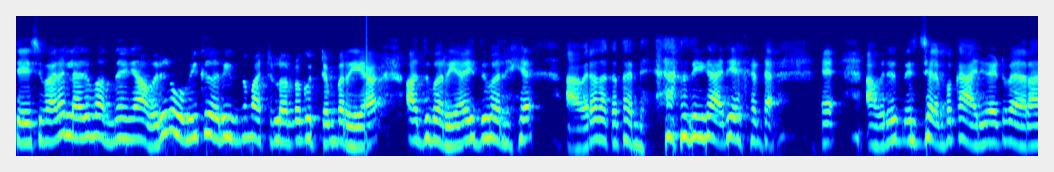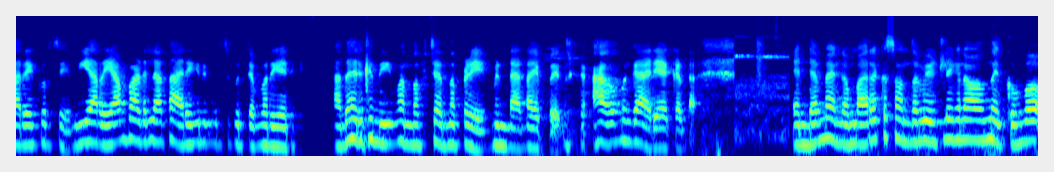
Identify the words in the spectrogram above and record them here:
ചേച്ചിമാരെല്ലാരും വന്നു കഴിഞ്ഞാൽ അവർ റൂമിൽ കയറി ഇരുന്ന് മറ്റുള്ളവരുടെ കുറ്റം പറയാ അത് പറയാ ഇത് പറയാ. അവരതൊക്കെ തന്നെ. അത് നീ കാര്യമാക്കണ്ട അവർ ചിലപ്പോ കാര്യമായിട്ട് വേറെ ആരെ കുറിച്ച് നീ അറിയാൻ പാടില്ലാത്ത ആരെങ്കിലും കുറിച്ച് കുറ്റം പറയായിരിക്കും. അതായിരിക്കും നീ വന്ന ചെന്നപ്പോഴേ മിണ്ടാണ്ടായിപ്പോയത്. അതൊന്നും കാര്യമാക്കണ്ട എന്റെ മെങ്ങന്മാരൊക്കെ സ്വന്തം വീട്ടിലിങ്ങനെ വന്ന് നിൽക്കുമ്പോൾ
